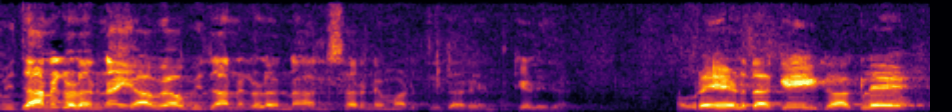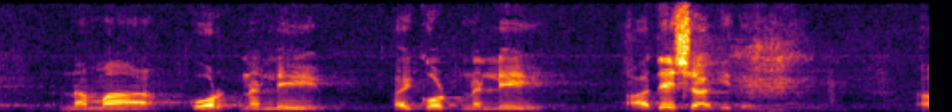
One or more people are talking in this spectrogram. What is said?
ವಿಧಾನಗಳನ್ನು ಯಾವ್ಯಾವ ವಿಧಾನಗಳನ್ನು ಅನುಸರಣೆ ಮಾಡ್ತಿದ್ದಾರೆ ಅಂತ ಕೇಳಿದ್ದಾರೆ. ಅವರೇ ಹೇಳಿದಾಗೆ ಈಗಾಗಲೇ ನಮ್ಮ ಕೋರ್ಟ್ನಲ್ಲಿ ಹೈಕೋರ್ಟ್ನಲ್ಲಿ ಆದೇಶ ಆಗಿದೆ. ಆ,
